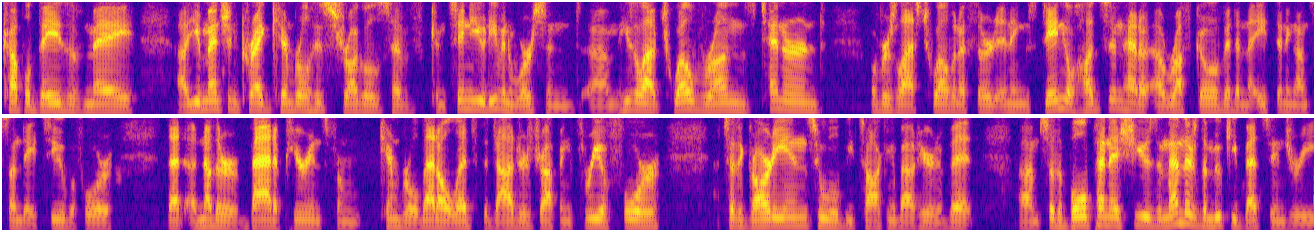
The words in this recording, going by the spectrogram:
couple days of May, Uh, you mentioned Craig Kimbrel. His struggles have continued, even worsened. Um, he's allowed 12 runs, 10 earned over his last 12 and a third innings. Daniel Hudson had a, a rough go of it in the eighth inning on Sunday, too, before that another bad appearance from Kimbrel. That all led to the Dodgers dropping three of four to the Guardians, who we'll be talking about here in a bit. Um, so the bullpen issues, and then there's the Mookie Betts injury.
